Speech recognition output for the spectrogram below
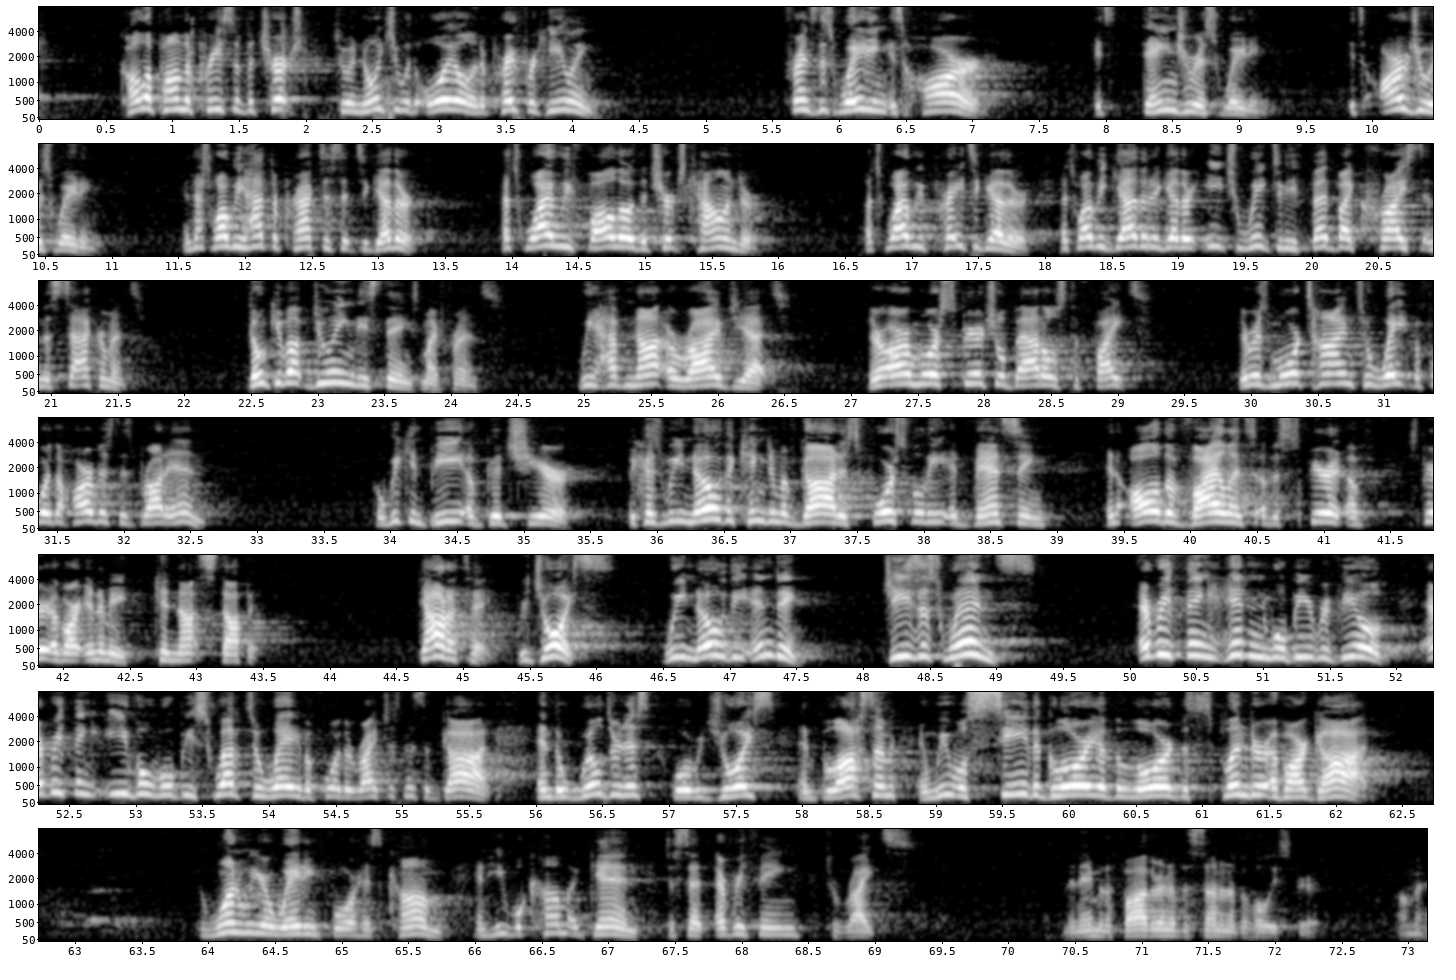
call upon the priests of the church to anoint you with oil and to pray for healing. Friends, this waiting is hard. It's dangerous waiting. It's arduous waiting. And that's why we have to practice it together. That's why we follow the church calendar. That's why we pray together. That's why we gather together each week to be fed by Christ in the sacrament. Don't give up doing these things, my friends. We have not arrived yet. There are more spiritual battles to fight. There is more time to wait before the harvest is brought in. But we can be of good cheer because we know the kingdom of God is forcefully advancing and all the violence of the spirit of spirit of our enemy cannot stop it. Gaudete, rejoice. We know the ending. Jesus wins. Everything hidden will be revealed. Everything evil will be swept away before the righteousness of God. And the wilderness will rejoice and blossom, and we will see the glory of the Lord, the splendor of our God. The one we are waiting for has come, and he will come again to set everything to rights. In the name of the Father, and of the Son, and of the Holy Spirit. Amen.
